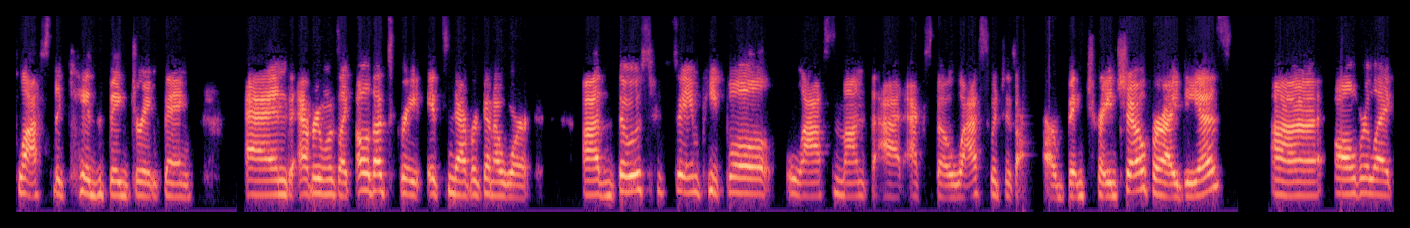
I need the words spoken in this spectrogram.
plus the kids big drink thing, and everyone's like, "Oh, that's great. It's never gonna work." Uh, those same people last month at Expo West, which is our, our big trade show for ideas, uh, all were like,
